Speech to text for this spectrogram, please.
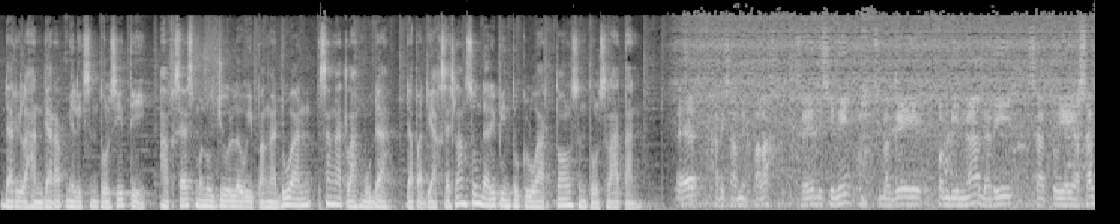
dari lahan garap milik Sentul City. Akses menuju Lewi Pangaduan sangatlah mudah, dapat diakses langsung dari pintu keluar tol Sentul Selatan. Saya Haris Amir Falah, saya di sini sebagai pembina dari satu yayasan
